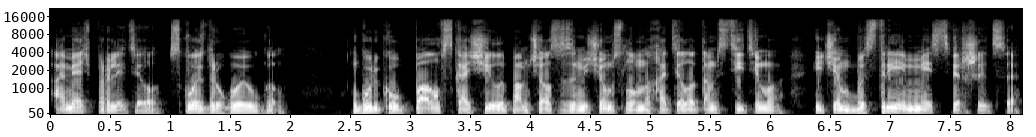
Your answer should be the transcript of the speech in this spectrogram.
а мяч пролетел сквозь другой угол. Гурько упал, вскочил и помчался за мячом, словно хотел отомстить ему, и чем быстрее месть свершится,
